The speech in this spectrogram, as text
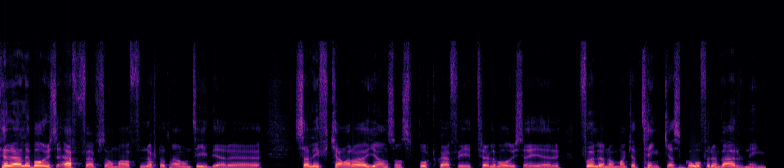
Trelleborgs FF som har flörtat med honom tidigare. Salif Kamara Jönsson, sportchef i Trelleborg, säger följande om man kan tänkas gå för en värvning.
